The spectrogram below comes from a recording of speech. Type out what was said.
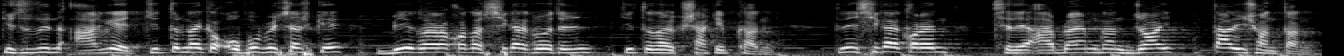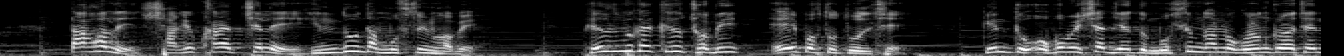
কিছুদিন আগে চিত্রনায়িকা অপু বিশ্বাসকে বিয়ে করার কথা স্বীকার করেছেন চিত্রনায়ক শাকিব খান। তিনি স্বীকার করেন, ছেলে আব্রাহিম খান জয়, তারই সন্তান। তাহলে শাকিব খানের ছেলে হিন্দু না মুসলিম হবে? ফেসবুকের কিছু ছবি এই প্রশ্ন তুলছে। কিন্তু অপু বিশ্বাস যেহেতু মুসলিম ধর্ম গ্রহণ করেছেন,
